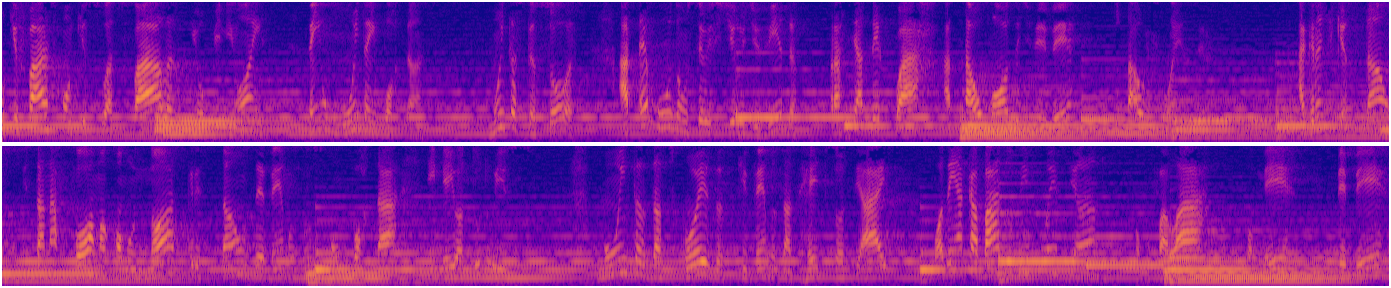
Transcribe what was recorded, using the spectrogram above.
o que faz com que suas falas e opiniões tenham muita importância. Muitas pessoas até mudam seu estilo de vida para se adequar a tal modo de viver do tal influencer. A grande questão está na forma como nós cristãos devemos nos comportar em meio a tudo isso. Muitas das coisas que vemos nas redes sociais podem acabar nos influenciando, como falar, comer, beber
